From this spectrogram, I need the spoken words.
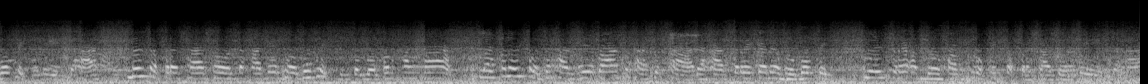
มวกเหล็กนั่นเองนะคะเนื่องจากประชาชนนะคะในอำเภอมวกเหล็กมีจำนวนค่อนข้างมากเราก็เลยเปิดสถานพยาบาลสถานศึกษานะคะใกล้ๆในอำเภอมวกเหล็กเพื่อจะได้อำนวยความสะดวกให้กับประชาชนนั่นเองนะคะ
